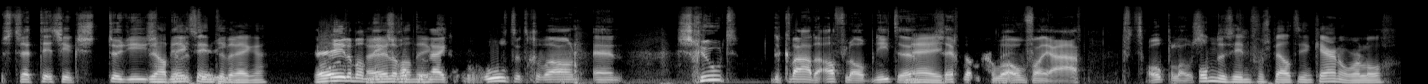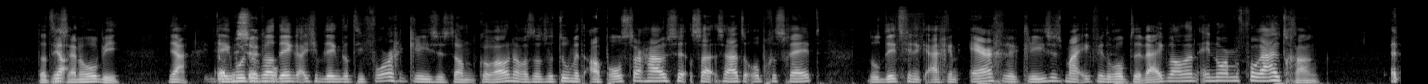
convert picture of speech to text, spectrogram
Strategic Studies. die had niks in te brengen. Helemaal niks. Helemaal niks. Roelt het gewoon en schuwt de kwade afloop niet. Hè? Nee. Zegt dan gewoon van ja, het is hopeloos. Om de zin voorspelt hij een kernoorlog. Dat is Ja. zijn hobby. Ja, en ik moet ook wel denken, als je bedenkt dat die vorige crisis dan corona was, dat we toen met Ab zaten opgescheept. Bedoel, dit vind ik eigenlijk een ergere crisis, maar ik vind Rob de Wijk wel een enorme vooruitgang. En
